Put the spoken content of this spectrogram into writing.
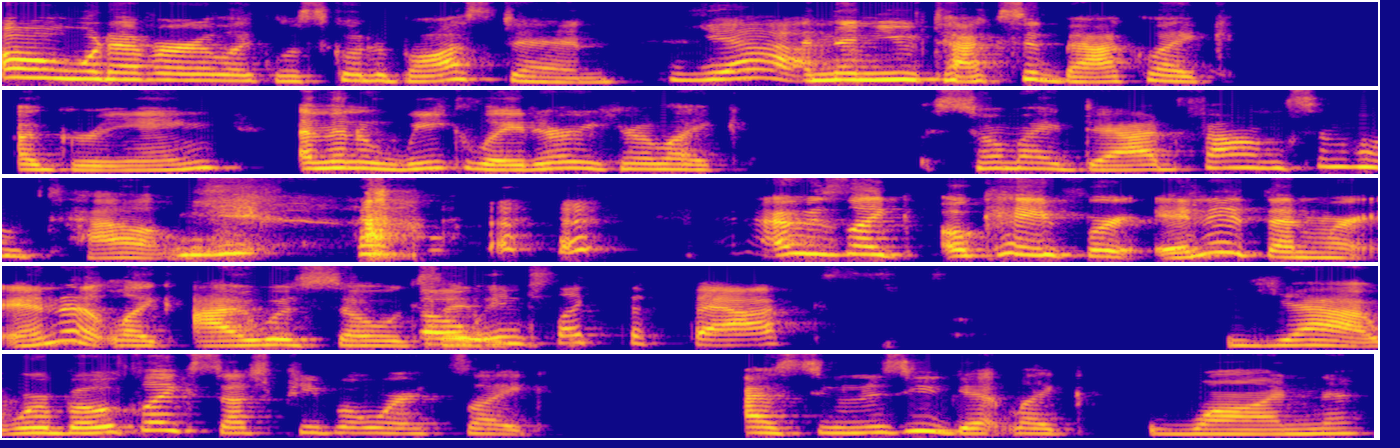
oh, whatever, like, let's go to Boston. Yeah. And then you texted back, like, agreeing. And then a week later, you're like, so my dad found some hotel. Yeah. I was like, okay, if we're in it, then we're in it. Like, I was so oh, excited. Oh, into like the facts. Yeah, we're both like such people where it's like, as soon as you get like one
